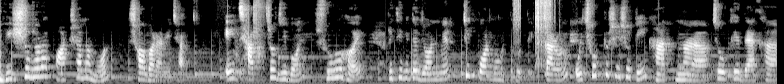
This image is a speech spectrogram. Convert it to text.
বিশ্বজোড়া পাঠশালা মোড় সবার আমি ছাত্র। এই ছাত্র জীবন শুরু হয় পৃথিবীতে জন্মের ঠিক পর মুহূর্ত হতে। কারণ ওই ছোট্ট শিশুটি হাত নাড়া, চোখে দেখা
